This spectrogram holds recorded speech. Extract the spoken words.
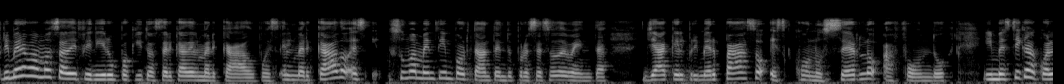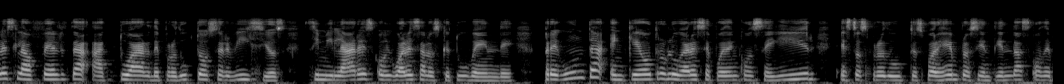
Primero vamos a definir un poquito acerca del mercado, pues el mercado es sumamente importante en tu proceso de venta, ya que el primer paso es conocerlo a fondo. Investiga cuál es la oferta actual de productos o servicios similares o iguales a los que tú vendes. Pregunta en qué otros lugares se pueden conseguir estos productos, por ejemplo, si en tiendas o de,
